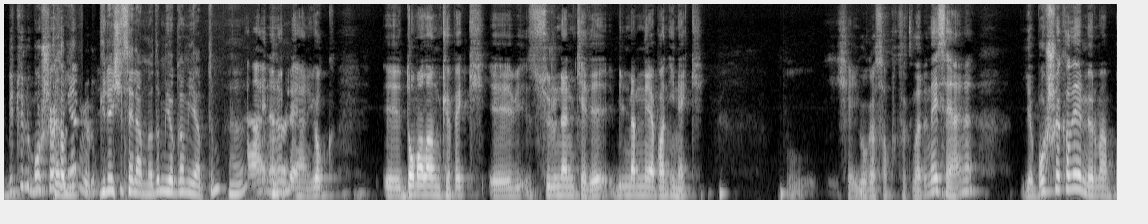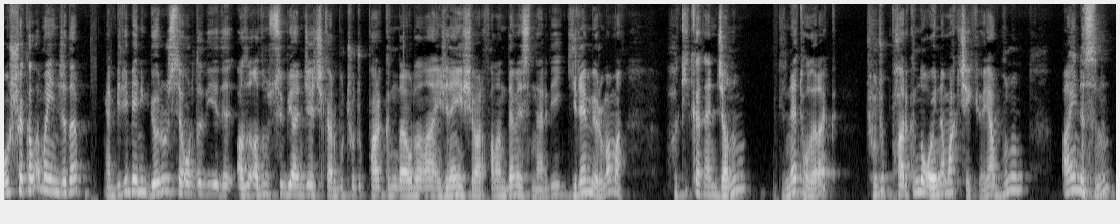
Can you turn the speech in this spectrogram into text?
bir türlü boş yakalayamıyorum. güneşi selamladım, yoga mı yaptım? Hı. Aynen öyle yani yok. E, domalan köpek, e, sürünen kedi, bilmem ne yapan inek. Bu şey yoga sapıklıkları. Neyse yani. Ya boş yakalayamıyorum ha. Boş yakalamayınca da ya biri beni görürse orada diye de adı- adım Sübyancı'ya çıkar. Bu çocuk parkında orada ha, ne işi var falan demesinler diye giremiyorum ama hakikaten canım net olarak çocuk parkında oynamak çekiyor. Ya bunun aynısının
